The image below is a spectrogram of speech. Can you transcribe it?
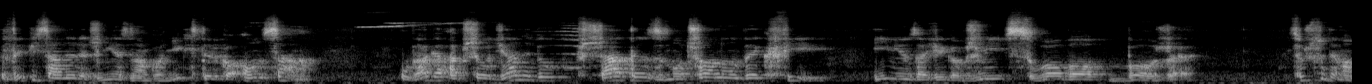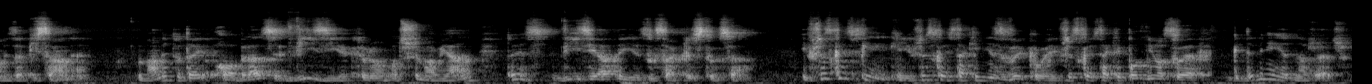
wypisane, lecz nie znał go nikt, tylko on sam. Uwaga, a przyodziany był w szatę zmoczoną we krwi. Imię zaś jego brzmi Słowo Boże. Cóż tutaj mamy zapisane? Mamy tutaj obraz, wizję, którą otrzymał Jan. To jest wizja Jezusa Chrystusa. I wszystko jest pięknie, i wszystko jest takie niezwykłe, i wszystko jest takie podniosłe. Gdyby nie jedna rzecz.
